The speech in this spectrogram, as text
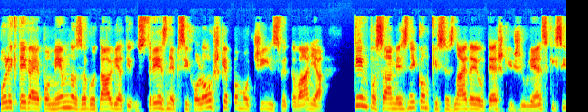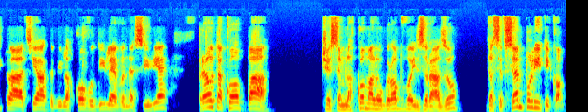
Poleg tega je pomembno zagotavljati ustrezne psihološke pomoči in svetovanja tem posameznikom, ki se znajdejo v težkih življenjskih situacijah, da bi lahko vodile v nasilje. Prav tako pa, če sem lahko malo grob v izrazu, da se vsem politikom,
